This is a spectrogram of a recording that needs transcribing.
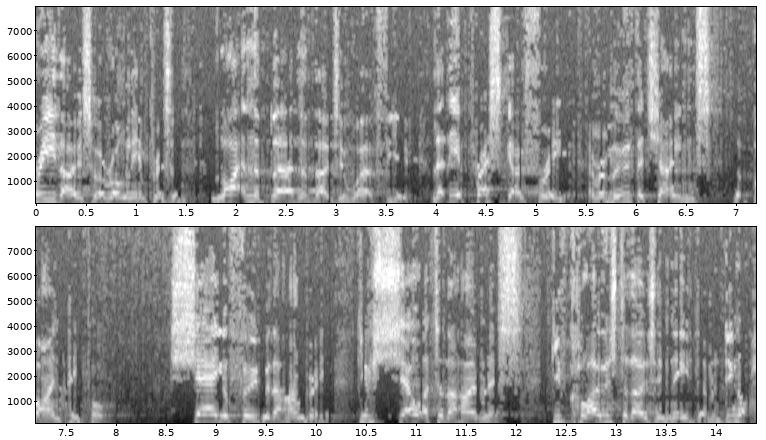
Free those who are wrongly imprisoned. Lighten the burden of those who work for you. Let the oppressed go free and remove the chains that bind people. Share your food with the hungry. Give shelter to the homeless. Give clothes to those who need them. And do not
